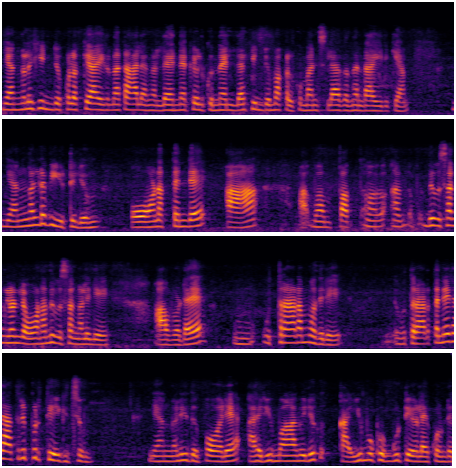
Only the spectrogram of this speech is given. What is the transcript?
ഞങ്ങൾ ഹിന്ദുക്കളൊക്കെ ആയിരുന്ന കാലങ്ങളിൽ എന്നെ കേൾക്കുന്ന എല്ലാ ഹിന്ദു മക്കൾക്കും മനസ്സിലാകുന്നുണ്ടായിരിക്കാം. ഞങ്ങളുടെ വീട്ടിലും ഓണത്തിന്റെ ആ ദിവസങ്ങളുണ്ട് ഓണ ദിവസങ്ങളിൽ അവിടെ ഉത്രാടം മുതൽ ഉത്രാടത്തിന്റെ രാത്രി പ്രത്യേകിച്ചും ഞങ്ങളിതുപോലെ അരിമാവിൽ കൈമുക്കും കുട്ടികളെ കൊണ്ട്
